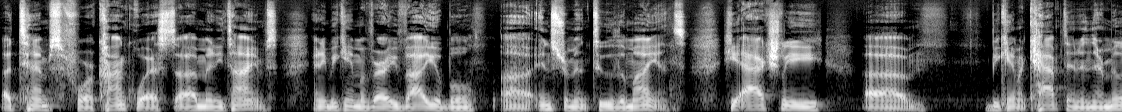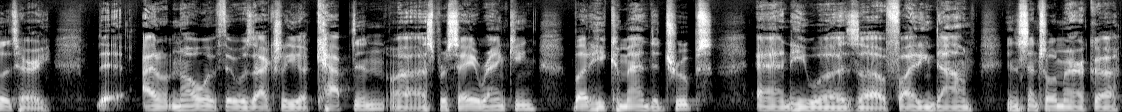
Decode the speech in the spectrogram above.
attempts for conquest uh, many times, and he became a very valuable uh, instrument to the Mayans. He actually um, became a captain in their military. I don't know if there was actually a captain, uh, as per se, ranking, but he commanded troops and he was uh, fighting down in Central America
